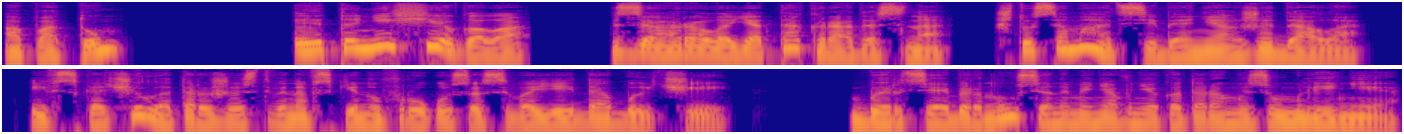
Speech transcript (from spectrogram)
а потом... «Это не Хегала!» – заорала я так радостно, что сама от себя не ожидала, и вскочила, торжественно вскинув руку со своей добычей. Берти обернулся на меня в некотором изумлении.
